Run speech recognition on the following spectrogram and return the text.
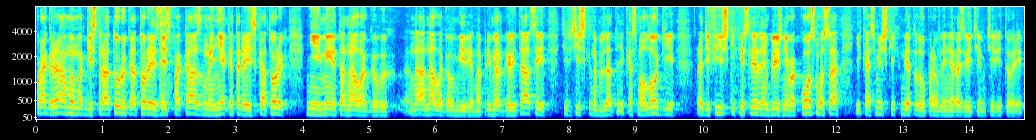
программы магистратуры, которые здесь показаны, некоторые из которых не имеют аналоговых, аналогов в мире. Например, гравитации, теоретической наблюдательной космологии, радиофизических исследований ближнего космоса и космических методов управления развитием территорий.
